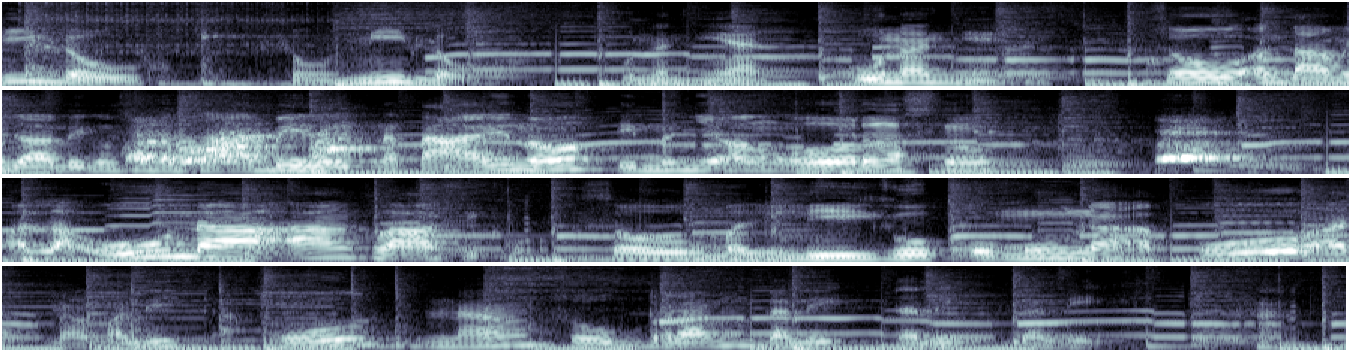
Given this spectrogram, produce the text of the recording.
pillow. So, Nilo. Unan yan. Unan yan. So, ang dami-dami kong sinasabi. Late na tayo, no? Tingnan nyo ang oras, no? Alauna ang klasiko. So, maliligo po muna ako at babalik ako ng sobrang dali, dali, dali.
